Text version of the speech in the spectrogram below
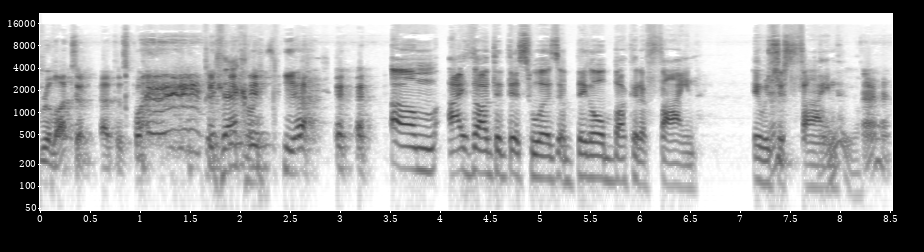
reluctant at this point. Exactly. yeah. Um, I thought that this was a big old bucket of fine. It was just fine. All right.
